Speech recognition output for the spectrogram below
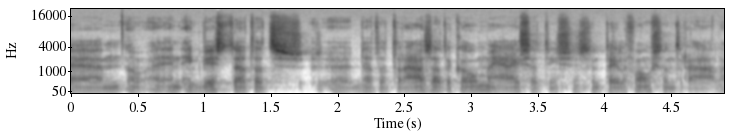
Um, en ik wist dat het, uh, dat het eraan zat te komen, maar hij zat in zijn telefooncentrale.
